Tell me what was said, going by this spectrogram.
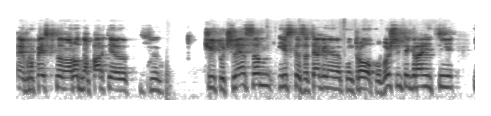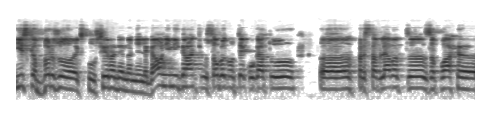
Европейската народна партия, чието член съм, иска затягане на контрола по външните граници, иска бързо експулсиране на нелегални мигранти, особено те, когато представляват заплаха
